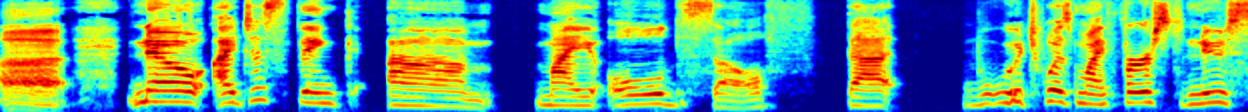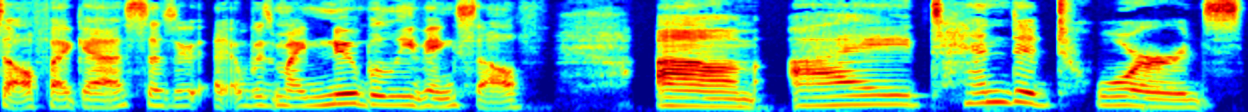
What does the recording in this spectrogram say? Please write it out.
uh, no, I just think um, my old self, that which was my first new self, I guess, as it was my new believing self. Um, I tended towards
